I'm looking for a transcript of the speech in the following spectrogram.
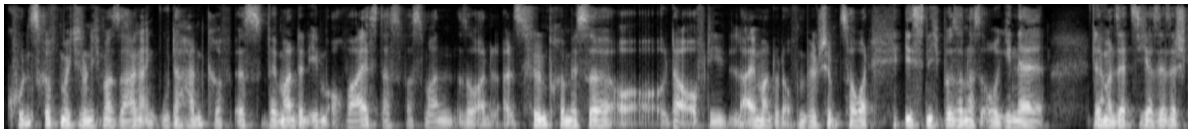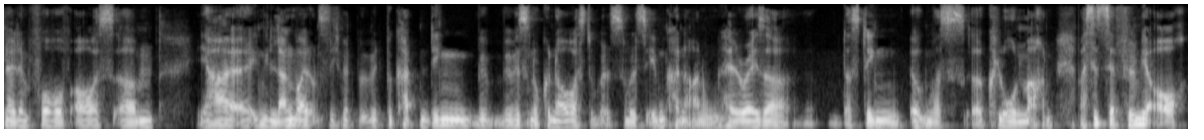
Kunstgriff möchte ich noch nicht mal sagen, ein guter Handgriff ist, wenn man dann eben auch weiß, dass was man so als Filmprämisse da auf die Leinwand oder auf dem Bildschirm zaubert, ist nicht besonders originell. Denn ja. man setzt sich ja sehr, sehr schnell dem Vorwurf aus, ähm, ja, irgendwie langweilt uns nicht mit, mit bekannten Dingen. Wir, wir, wissen doch genau, was du willst. Du willst eben, keine Ahnung, Hellraiser, das Ding, irgendwas äh, Klon machen. Was ist der Film ja auch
